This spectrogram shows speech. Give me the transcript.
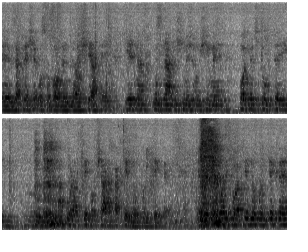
e, w zakresie osobowym dla oświaty, jednak uznaliśmy, że musimy podjąć tu w tej, mm, akurat w tych obszarach aktywną politykę. Jeżeli chodzi o aktywną politykę,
